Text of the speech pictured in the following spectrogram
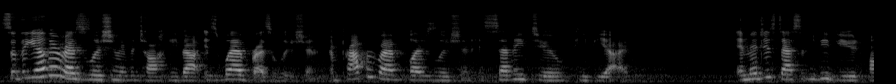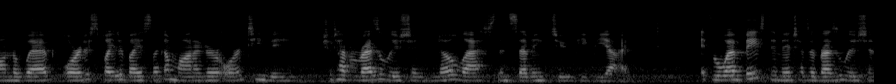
So the other resolution we've been talking about is web resolution, and proper web resolution is 72 ppi. Images destined to be viewed on the web or a display device like a monitor or a TV should have a resolution no less than 72 ppi. If a web-based image has a resolution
